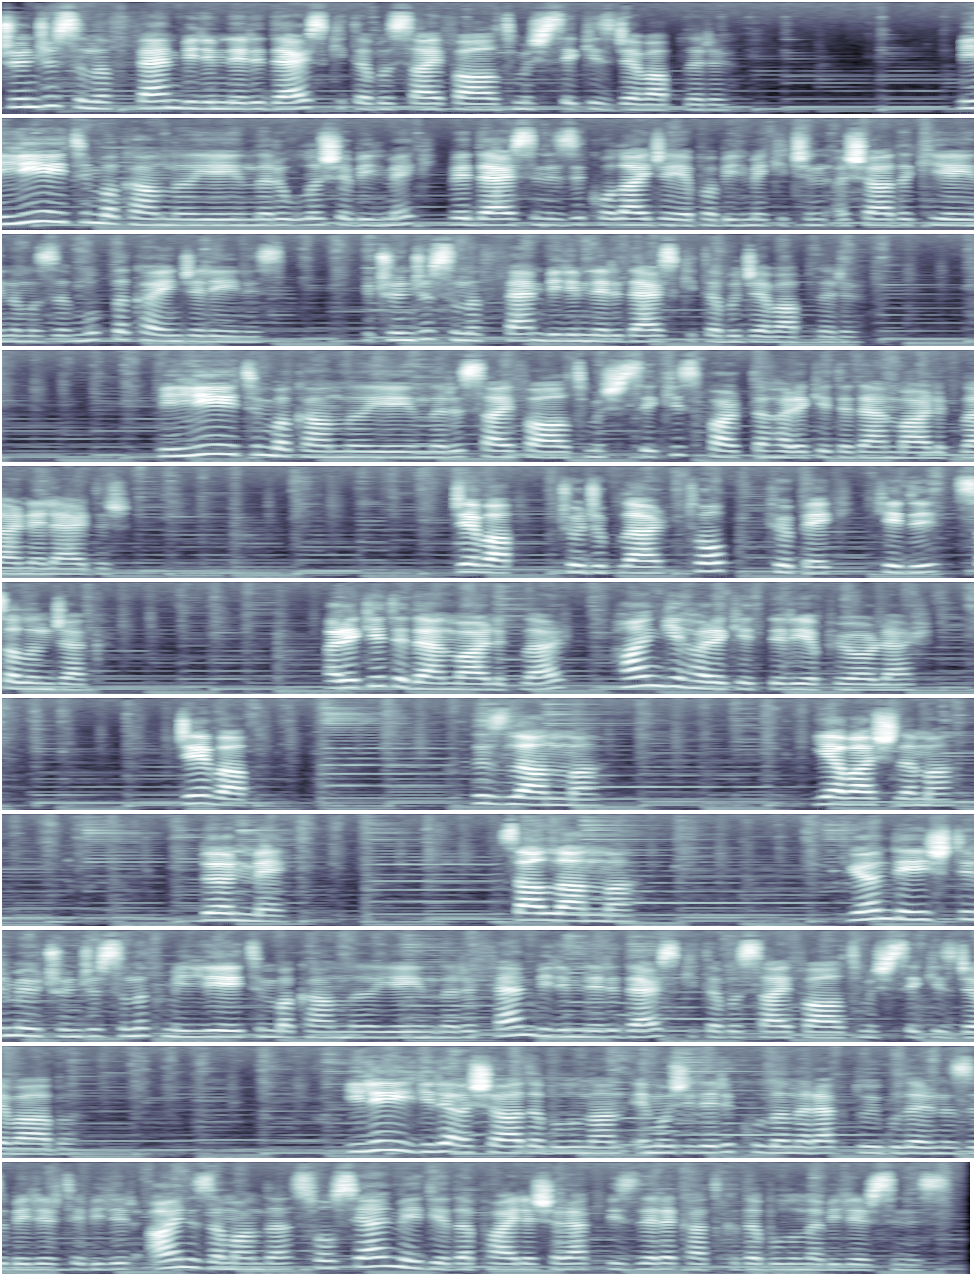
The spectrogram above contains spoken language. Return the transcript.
3. Sınıf Fen Bilimleri Ders Kitabı Sayfa 68 Cevapları Milli Eğitim Bakanlığı yayınları ulaşabilmek ve dersinizi kolayca yapabilmek için aşağıdaki yayınımızı mutlaka inceleyiniz. 3. Sınıf Fen Bilimleri Ders Kitabı Cevapları Milli Eğitim Bakanlığı yayınları sayfa 68 parkta hareket eden varlıklar nelerdir? Cevap: Çocuklar, top, köpek, kedi, salıncak. Hareket eden varlıklar hangi hareketleri yapıyorlar? Cevap: Hızlanma, yavaşlama, dönme, sallanma. Yön değiştirme 3. Sınıf Milli Eğitim Bakanlığı Yayınları Fen Bilimleri Ders Kitabı sayfa 68 cevabı ile ilgili aşağıda bulunan emojileri kullanarak duygularınızı belirtebilir, aynı zamanda sosyal medyada paylaşarak bizlere katkıda bulunabilirsiniz.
